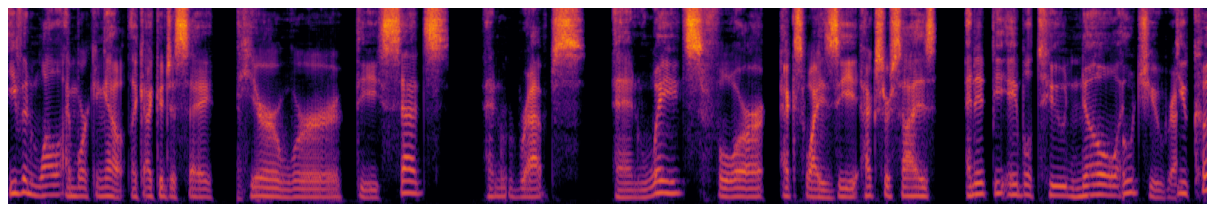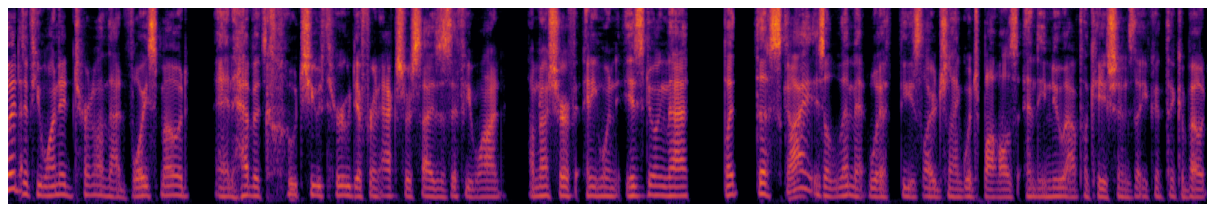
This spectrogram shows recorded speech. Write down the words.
even while I'm working out. Like I could just say, here were the sets and reps and weights for XYZ exercise, and it'd be able to know coach you. You could, if you wanted, turn on that voice mode and have it coach you through different exercises if you want. I'm not sure if anyone is doing that, but the sky is a limit with these large language models and the new applications that you can think about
